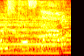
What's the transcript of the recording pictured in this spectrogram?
push to.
